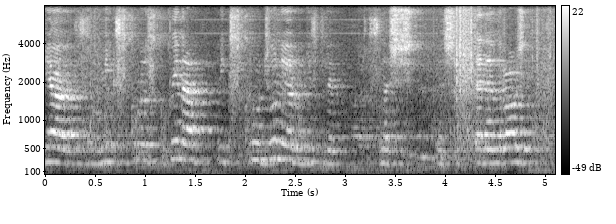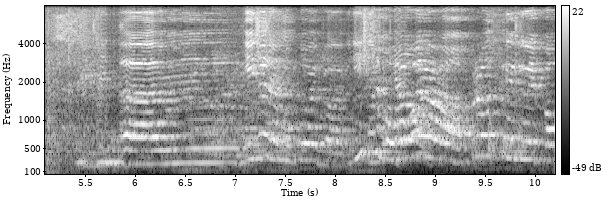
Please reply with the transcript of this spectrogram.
ja, to smo Mix Crew skupina, Mix Crew Junior, v bistvu naš, naš eden rožik. Um, iščemo pojba. Iščemo pojba. Prosim, lepo,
